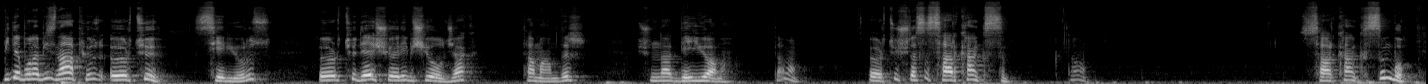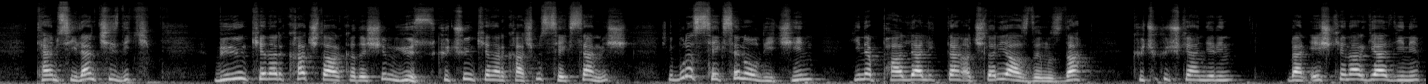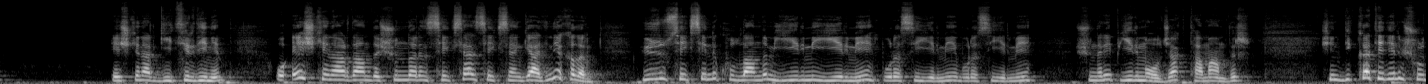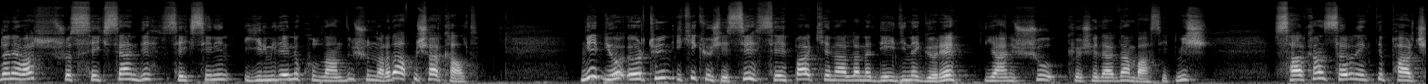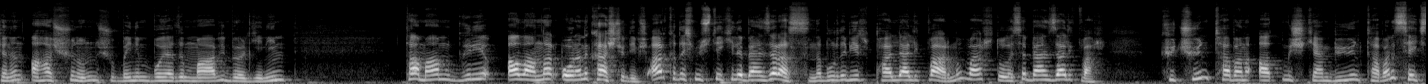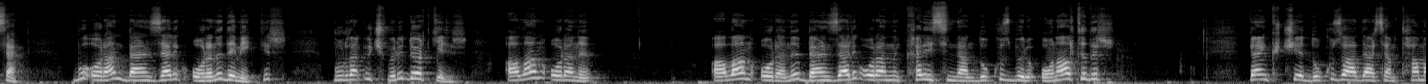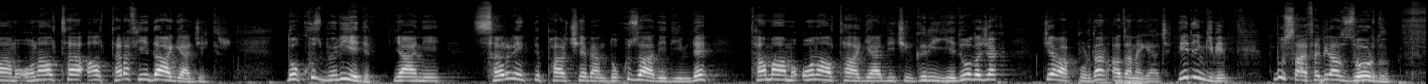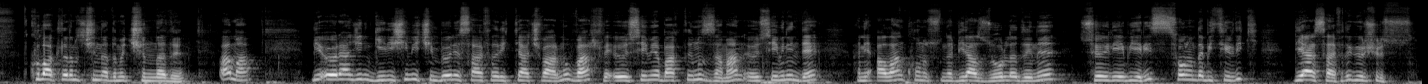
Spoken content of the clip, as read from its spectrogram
Bir de buna biz ne yapıyoruz? Örtü seriyoruz. Örtü de şöyle bir şey olacak. Tamamdır. Şunlar değiyor ama. Tamam. Örtü şurası sarkan kısım. Tamam. Sarkan kısım bu. Temsilen çizdik. Büyüğün kenarı kaçtı arkadaşım? 100. Küçüğün kenarı kaçmış? 80'miş. Şimdi burası 80 olduğu için yine paralellikten açıları yazdığımızda küçük üçgenlerin ben eşkenar geldiğini, eşkenar getirdiğini, o eşkenardan da şunların 80-80 geldiğini yakalarım. 100'ün 80'ini kullandım. 20 20, burası 20, burası 20. Şunlar hep 20 olacak. Tamamdır. Şimdi dikkat edelim şurada ne var? Şurası 80'di. 80'in 20'lerini kullandım. Şunlara da 60'ar kaldı. Ne diyor? Örtünün iki köşesi sehpa kenarlarına değdiğine göre yani şu köşelerden bahsetmiş. Sarkan sarı renkli parçanın aha şunun şu benim boyadığım mavi bölgenin tamam gri alanlar oranı kaçtır demiş. Arkadaş müstekile benzer aslında. Burada bir paralellik var mı? Var. Dolayısıyla benzerlik var. Küçüğün tabanı 60 iken büyüğün tabanı 80. Bu oran benzerlik oranı demektir. Buradan 3 bölü 4 gelir. Alan oranı alan oranı benzerlik oranının karesinden 9 bölü 16'dır. Ben küçüğe 9A dersem tamamı 16A alt taraf 7A gelecektir. 9 bölü 7 yani sarı renkli parçaya ben 9A dediğimde tamamı 16A geldiği için gri 7 olacak. Cevap buradan Adana gelecek. Dediğim gibi bu sayfa biraz zordu. Kulaklarımız çınladı mı çınladı. Ama bir öğrencinin gelişimi için böyle sayfalara ihtiyaç var mı? Var ve ÖSYM'ye baktığımız zaman ÖSYM'nin de hani alan konusunda biraz zorladığını söyleyebiliriz. Sonunda bitirdik. Diğer sayfada görüşürüz.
